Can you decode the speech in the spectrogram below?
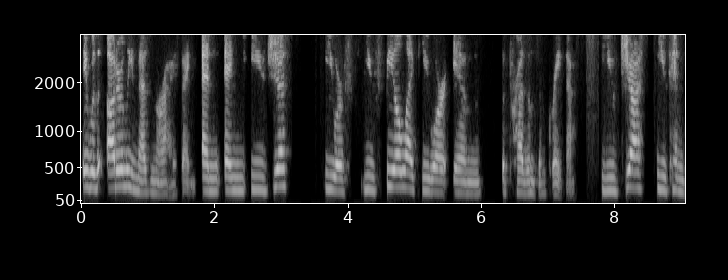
it was utterly mesmerizing. And and you just you are you feel like you are in the presence of greatness. You just you can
